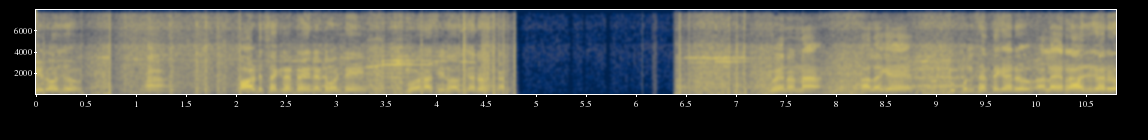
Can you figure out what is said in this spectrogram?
ఈరోజు మా వార్డు సెక్రటరీ అయినటువంటి గోనా శ్రీనివాస్ గారు వేనన్న అలాగే ఉప్పుల సత్య గారు అలాగే రాజు గారు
